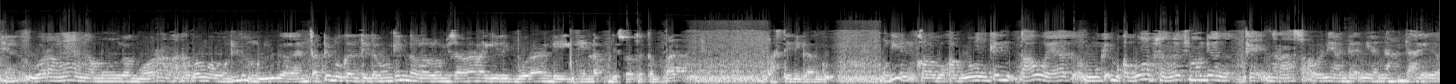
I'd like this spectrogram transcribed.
ya gue orangnya nggak mau mengganggu orang karena gue nggak mau diganggu juga kan. Tapi bukan tidak mungkin kalau lu misalkan lagi liburan di nginep di suatu tempat pasti diganggu. Mungkin kalau bokap gue mungkin tahu ya, mungkin bokap gue nggak bisa ngeliat, cuma dia kayak ngerasa oh ini ada ini ada, ada gitu.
